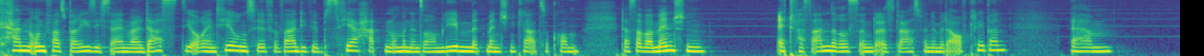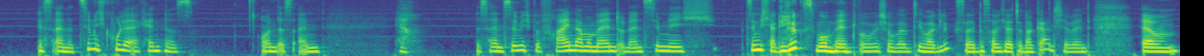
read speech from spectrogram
kann unfassbar riesig sein, weil das die Orientierungshilfe war, die wir bisher hatten, um in unserem Leben mit Menschen klarzukommen. Dass aber Menschen etwas anderes sind als Glaswände mit Aufklebern, ähm, ist eine ziemlich coole Erkenntnis und ist ein, ja, ist ein ziemlich befreiender Moment und ein ziemlich, ziemlicher Glücksmoment, wo wir schon beim Thema Glück sind. Das habe ich heute noch gar nicht erwähnt. Ähm,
